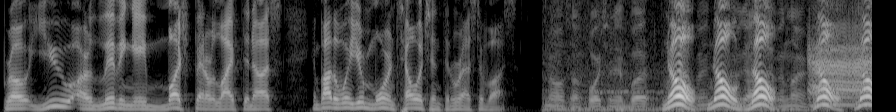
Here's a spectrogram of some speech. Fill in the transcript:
Bro, you are living a much better life than us. And by the way, you're more intelligent than the rest of us. No, it's unfortunate, but No, happened. no, no, live and learn. no, no.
